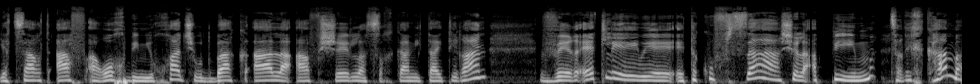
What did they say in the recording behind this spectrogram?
יצרת אף ארוך במיוחד שהודבק על האף של השחקן איתי טירן. והראית לי אה, את הקופסה של האפים, צריך כמה.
